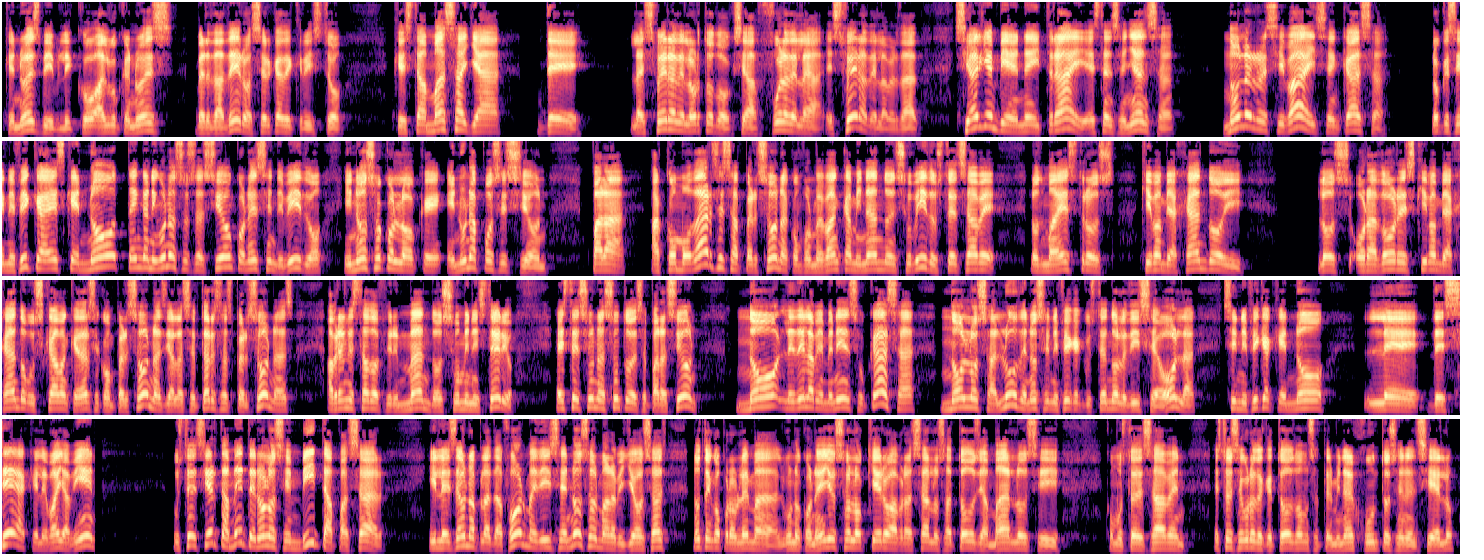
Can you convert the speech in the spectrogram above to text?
que no es bíblico, algo que no es verdadero acerca de Cristo, que está más allá de la esfera de la ortodoxia, fuera de la esfera de la verdad, si alguien viene y trae esta enseñanza, no le recibáis en casa. Lo que significa es que no tenga ninguna asociación con ese individuo y no se coloque en una posición para acomodarse esa persona conforme van caminando en su vida. Usted sabe, los maestros que iban viajando y los oradores que iban viajando buscaban quedarse con personas y al aceptar esas personas habrían estado afirmando su ministerio. Este es un asunto de separación. No le dé la bienvenida en su casa, no lo salude, no significa que usted no le dice hola, significa que no le desea que le vaya bien. Usted ciertamente no los invita a pasar y les da una plataforma y dice, no son maravillosas, no tengo problema alguno con ellos, solo quiero abrazarlos a todos y y, como ustedes saben, estoy seguro de que todos vamos a terminar juntos en el cielo.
